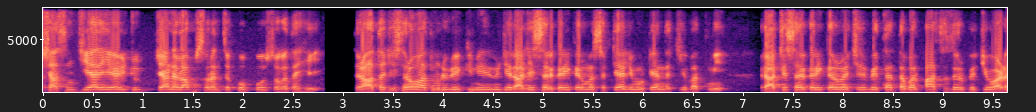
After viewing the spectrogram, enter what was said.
शासनची या युट्यूब चॅनल आप सरांचं खूप खूप स्वागत आहे. तर आताची सर्वात मोठी ब्रेकिंग न्यूज म्हणजे राज्य सरकारी कर्मचाऱ्यांसाठी आली मोठी अंदाजची बातमी. राज्य सरकारी कर्मचारी वेतनात तब्बल पाच हजार रुपयाची वाढ.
